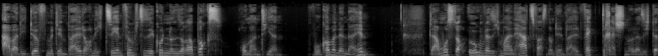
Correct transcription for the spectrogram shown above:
Aber die dürfen mit dem Ball doch nicht 10, 15 Sekunden in unserer Box rumhantieren. Wo kommen denn da hin? Da muss doch irgendwer sich mal ein Herz fassen und den Ball wegdreschen oder sich da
